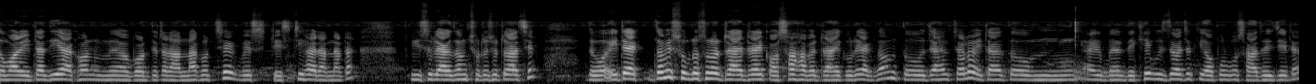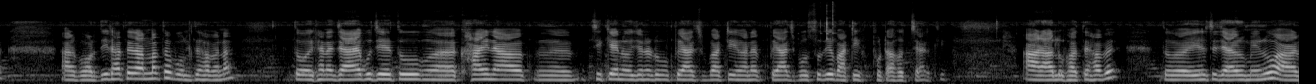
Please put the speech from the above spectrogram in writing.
তোমার এটা দিয়ে এখন উম, বড়দিটা রান্না করছে। বেশ টেস্টি হয় রান্নাটা। পিসগুলো একদম ছোট ছোট আছে। তো এটা একদমই শুকনো শুকনো ড্রাই ড্রাই কষা হবে ড্রাই করে একদম। তো যাই হোক চলো এটা তো দেখেই বুঝতে পারছ কী অপূর্ব স্বাদ হয়েছে এটা। আর বর্দির হাতে রান্না তো বলতে হবে না। তো এখানে জায়াবু যেহেতু খায় না চিকেন ওই জন্য একটু পেঁয়াজ বাটি মানে পেঁয়াজ বস্তু দিয়ে বাটি ফোটা হচ্ছে আর কি। আর আলু ভাতে হবে। তো এই হচ্ছে জায়ার মেনু আর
